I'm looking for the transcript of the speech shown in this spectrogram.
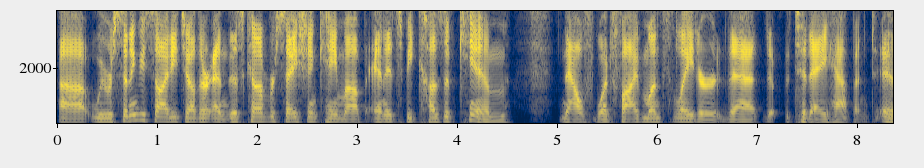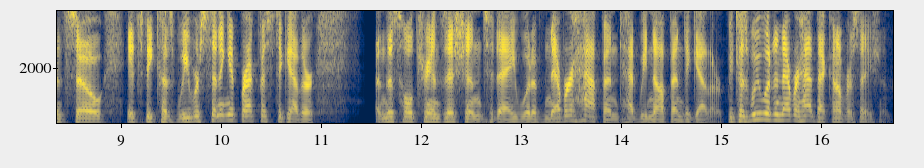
Uh, we were sitting beside each other and this conversation came up. And it's because of Kim now what five months later that today happened and so it's because we were sitting at breakfast together and this whole transition today would have never happened had we not been together because we would have never had that conversation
